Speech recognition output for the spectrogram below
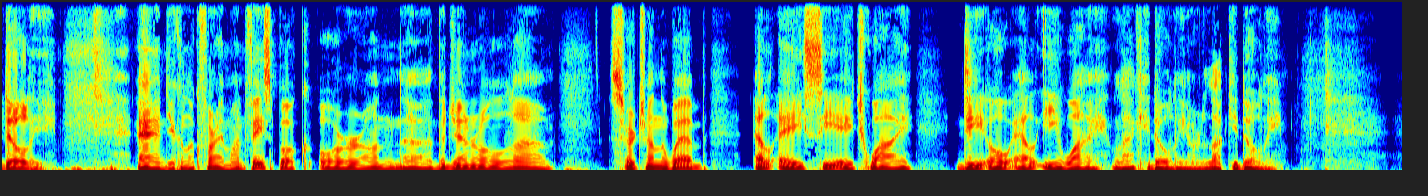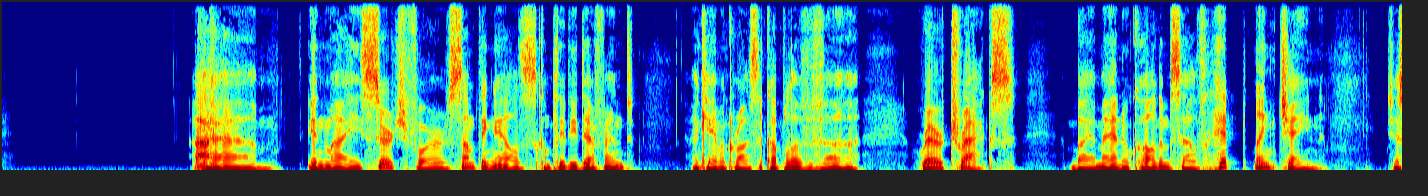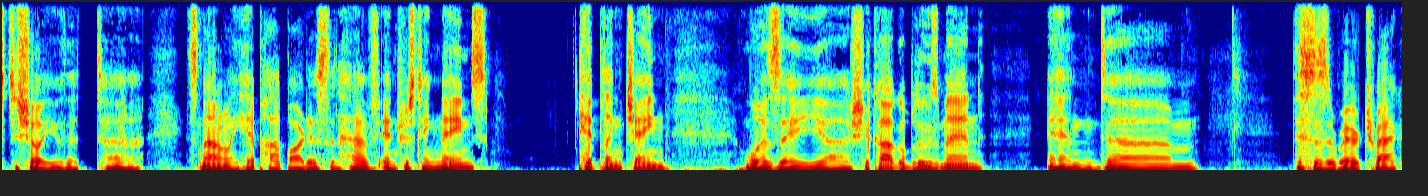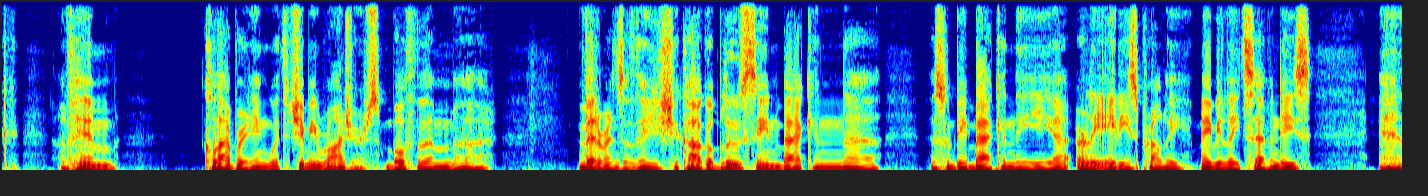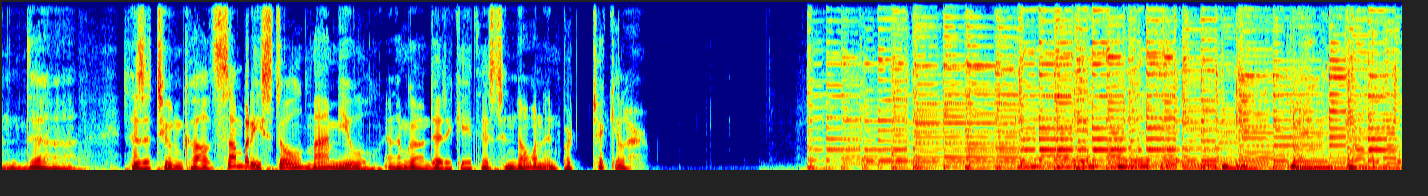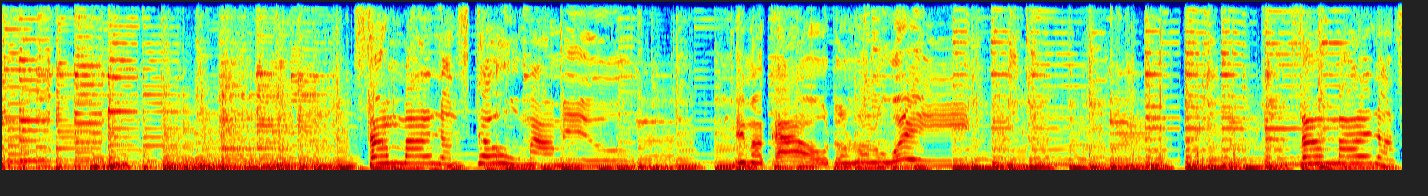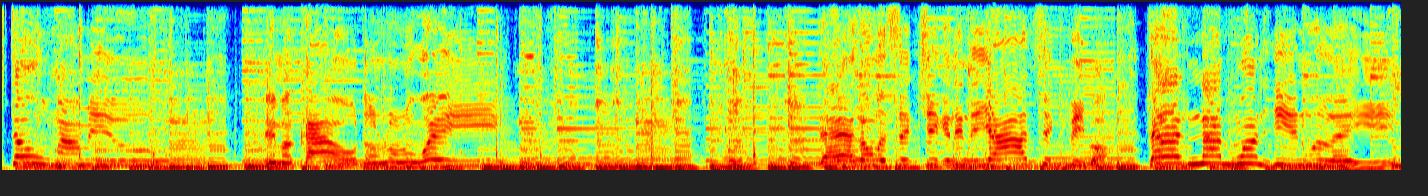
Doley. And you can look for him on Facebook or on uh, the general uh, search on the web L A C H Y D O L E Y, Lucky Doley or Lucky Doley. Um, in my search for something else completely different, I came across a couple of uh, rare tracks by a man who called himself Hip Linkchain, just to show you that uh, it's not only hip hop artists that have interesting names. Hip Linkchain was a uh, Chicago blues man, and um, this is a rare track of him collaborating with Jimmy Rogers, both of them uh, veterans of the Chicago blues scene back in, uh, this would be back in the uh, early 80s, probably, maybe late 70s. And uh, there's a tune called Somebody Stole My Mule, and I'm going to dedicate this to no one in particular. digging in the yard, sick people. There's not one hen will lay.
